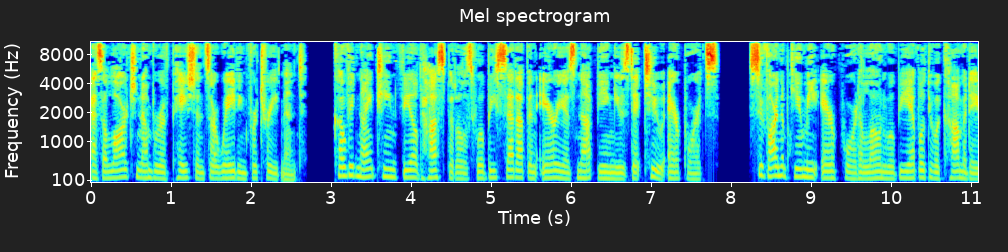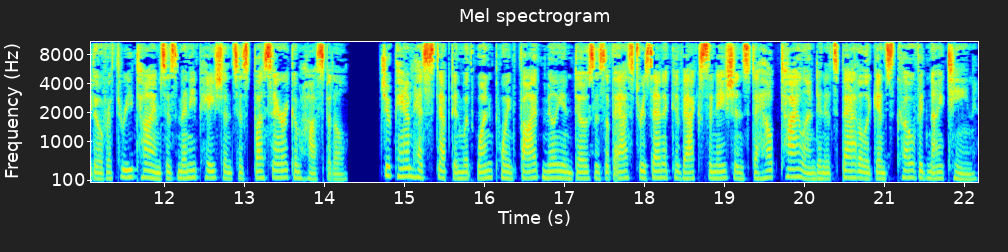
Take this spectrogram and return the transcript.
as a large number of patients are waiting for treatment. COVID 19 field hospitals will be set up in areas not being used at two airports. Suvarnabhumi Airport alone will be able to accommodate over three times as many patients as Bus Busarakam Hospital. Japan has stepped in with 1.5 million doses of AstraZeneca vaccinations to help Thailand in its battle against COVID 19.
